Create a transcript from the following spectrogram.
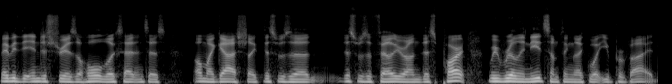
maybe the industry as a whole looks at it and says, "Oh my gosh, like this was a this was a failure on this part. We really need something like what you provide."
